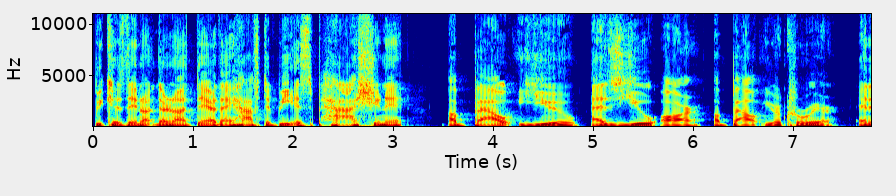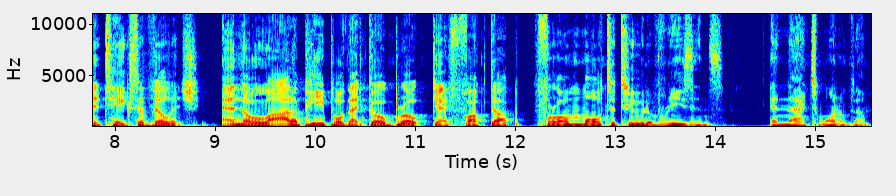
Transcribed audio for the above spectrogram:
because they not they're not there. They have to be as passionate about you as you are about your career. And it takes a village. And a lot of people that go broke get fucked up for a multitude of reasons. And that's one of them.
